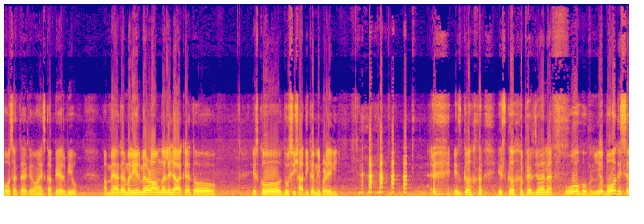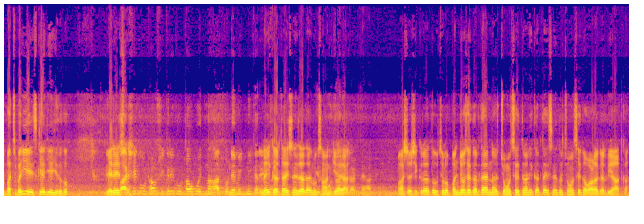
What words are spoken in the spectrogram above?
हो सकता है कि वहाँ इसका पैर भी हो। अब मैं अगर मलिर में उड़ाऊँगा ले जाके तो इसको दूसरी शादी करनी पड़ेगी। इसको इसको फिर जो है ना ओ हो ये बहुत इससे बच भाई है इसके ये ये देखो मेरे को उठाओ शिकरी को उठाओ वो इतना हाथ को डैमेज नहीं करेगा। नहीं करता इसने ज़्यादा नुकसान किया यार। हैं। मास्टर शिकरा तो चलो पंजों से करता है ना चोंच से इतना नहीं करता इसने तो चोंच से कवाड़ा कर दिया हाथ का।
